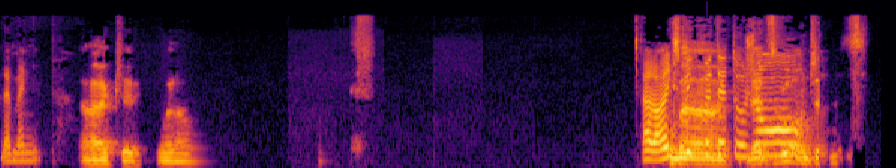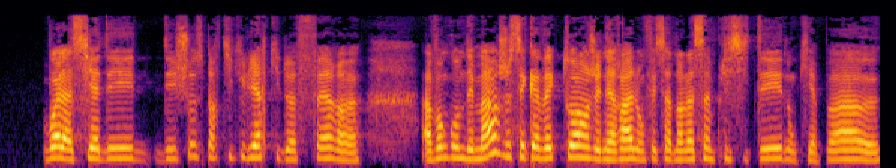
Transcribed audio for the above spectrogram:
la manip. Ah, ok, voilà. Alors explique ben, peut-être aux gens voilà, s'il y a des, des, choses particulières qu'ils doivent faire euh, avant qu'on démarre. Je sais qu'avec toi, en général, on fait ça dans la simplicité, donc il n'y a pas euh,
